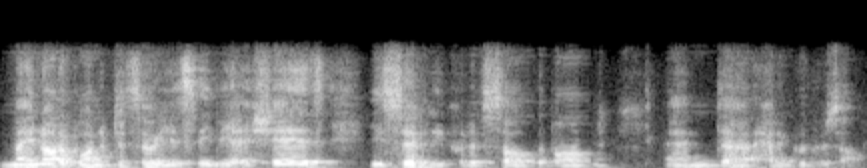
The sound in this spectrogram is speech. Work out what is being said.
may not have wanted to sell your CBA shares, you certainly could have sold the bond and uh, had a good result.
